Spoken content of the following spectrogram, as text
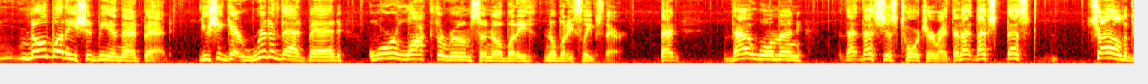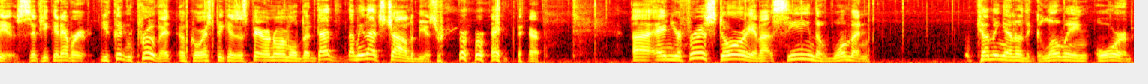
nobody should be in that bed. You should get rid of that bed or lock the room so nobody nobody sleeps there. That that woman that that's just torture right there. That, that's that's child abuse. If you could ever you couldn't prove it, of course, because it's paranormal. But that I mean that's child abuse right there. Uh, and your first story about seeing the woman coming out of the glowing orb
